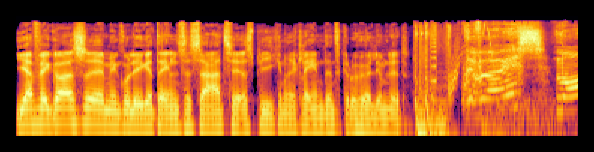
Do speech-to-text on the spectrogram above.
Jeg fik også øh, min kollega Daniel Cesar til at speak en reklame. Den skal du høre lige om lidt. The Voice. Morgen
